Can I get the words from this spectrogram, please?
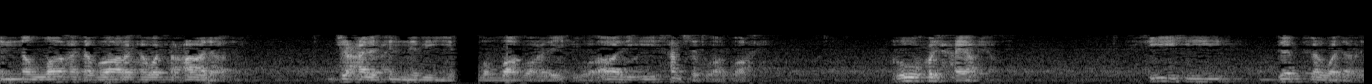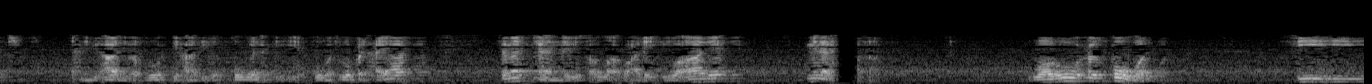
إن الله تبارك وتعالى جعل في النبي صلى الله عليه وآله خمسة أرواح. روح الحياة. فيه دب ودرج. يعني بهذه الروح بهذه القوة التي هي قوة روح الحياة تمكن النبي صلى الله عليه وآله من الحياة. وروح القوة. فيه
